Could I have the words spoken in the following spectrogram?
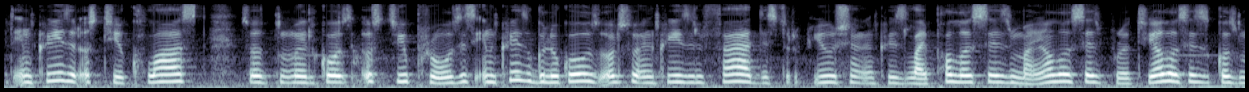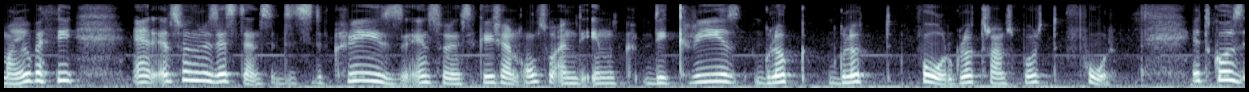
It increases osteoclast, so it will cause osteoporosis. Increase glucose, also increase fat distribution, increase lipolysis, myolysis, proteolysis, cause myopathy, and insulin resistance. It decreases insulin secretion also and decrease glut glut 4 glut transport 4 it causes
